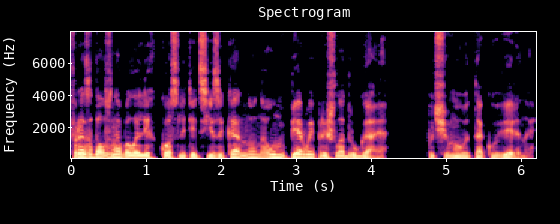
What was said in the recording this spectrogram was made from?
Фраза должна была легко слететь с языка, но на ум первой пришла другая. «Почему вы так уверены?»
